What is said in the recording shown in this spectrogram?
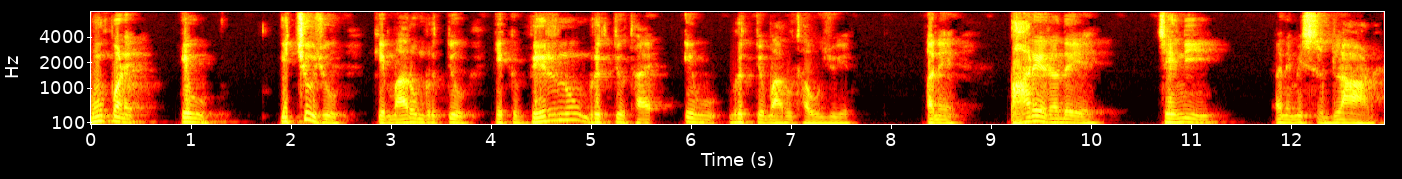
હું પણ એવું ઈચ્છું છું કે મારું મૃત્યુ એક વીરનું મૃત્યુ થાય એવું મૃત્યુ મારું થવું જોઈએ. અને ભારે હૃદયે જેની અને મિસ્ટર ગ્લાડ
